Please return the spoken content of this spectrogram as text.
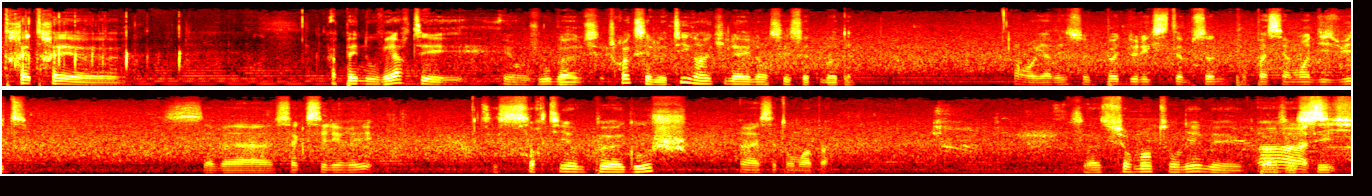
très très euh, à peine ouverte et, et on joue. bah, je crois que c'est le Tigre hein, qui l'avait lancé cette mode. Oh, regardez ce putt de Lexi Thompson pour passer à moins 18. Ça va s'accélérer. C'est sorti un peu à gauche. Ouais, ça tournera pas. Ça a sûrement tourné, mais pas ah, assez. si.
